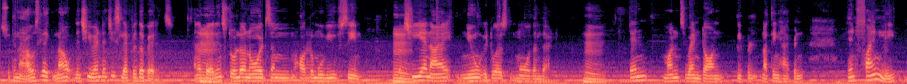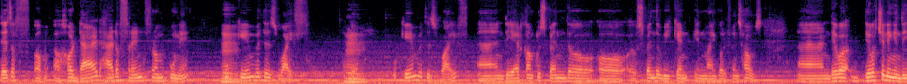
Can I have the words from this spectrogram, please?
So then i was like now then she went and she slept with her parents. And her Hmm. parents told her no it's some horror movie you've seen. Hmm. but she and i knew it was more than that Hmm. then months went on people nothing happened then finally there's a, uh, her dad had a friend from pune who Hmm. came with his wife okay Hmm. who came with his wife and they had come to spend the uh, spend the weekend in my girlfriend's house and they were they were chilling in the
